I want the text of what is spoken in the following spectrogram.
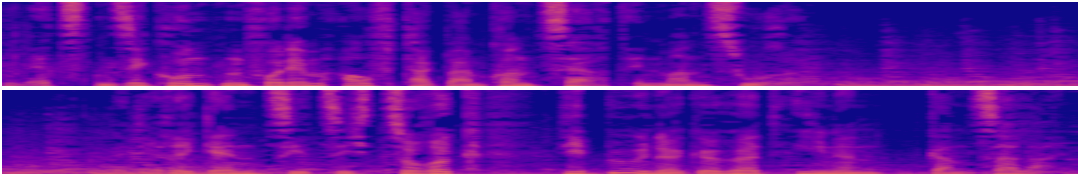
Die letzten Sekunden vor dem Auftakt beim Konzert in Mansoura. Der Dirigent zieht sich zurück, die Bühne gehört ihnen ganz allein.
